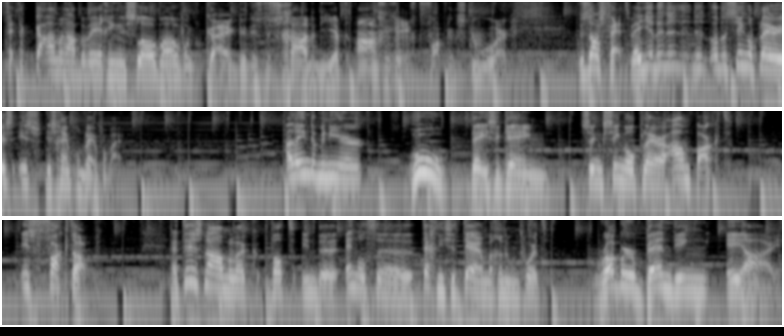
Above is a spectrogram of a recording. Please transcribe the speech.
vette camerabeweging in slow-mo. Van kijk, dit is de schade die je hebt aangericht. Fucking stoer. Dus dat is vet. Weet je, wat een singleplayer is, is, is geen probleem voor mij. Alleen de manier hoe deze game zijn singleplayer aanpakt, is fucked up. Het is namelijk wat in de Engelse technische termen genoemd wordt rubber banding AI.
